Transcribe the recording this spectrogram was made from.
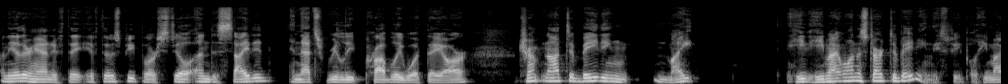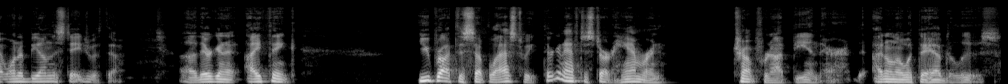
On the other hand, if they if those people are still undecided, and that's really probably what they are, Trump not debating might he he might want to start debating these people. He might want to be on the stage with them. Uh, they're going to. I think you brought this up last week. They're going to have to start hammering Trump for not being there. I don't know what they have to lose.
